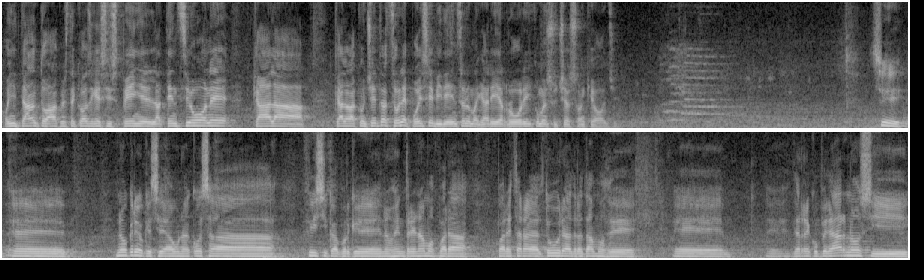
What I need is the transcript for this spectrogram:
ogni tanto ha queste cose che si spegne l'attenzione, cala, cala la concentrazione e poi si evidenziano magari errori come è successo anche oggi. Sí, eh, no creo que sea una cosa física porque nos entrenamos para, para estar a la altura, tratamos de, eh, de recuperarnos y,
